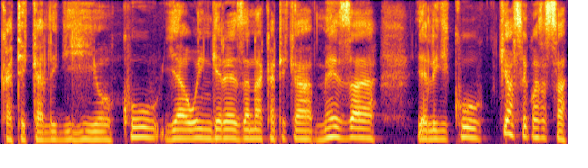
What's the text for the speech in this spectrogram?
katika ligi hiyo kuu ya Uingereza. Na katika meza ya ligi kuu, Chelsea kwa sasa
